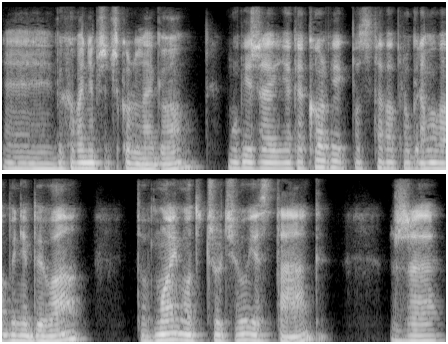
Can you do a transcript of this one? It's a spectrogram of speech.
e, wychowania przedszkolnego, mówię, że jakakolwiek podstawa programowa by nie była, to w moim odczuciu jest tak, że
